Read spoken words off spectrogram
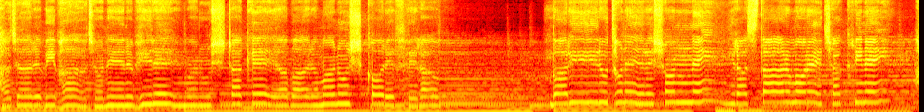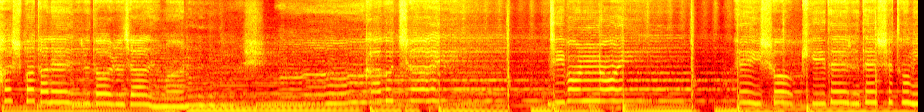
হাজার বিভাজনের ভিড়ে মানুষটাকে আবার মানুষ করে ফেরাও। বাড়ির উঠোনে রেশন নেই, রাস্তার মোড়ে চাকরি নেই, হাসপাতালের দরজায় মানুষ। কাগজ চাই, জীবন নয়, এই সখীদের দেশে তুমি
